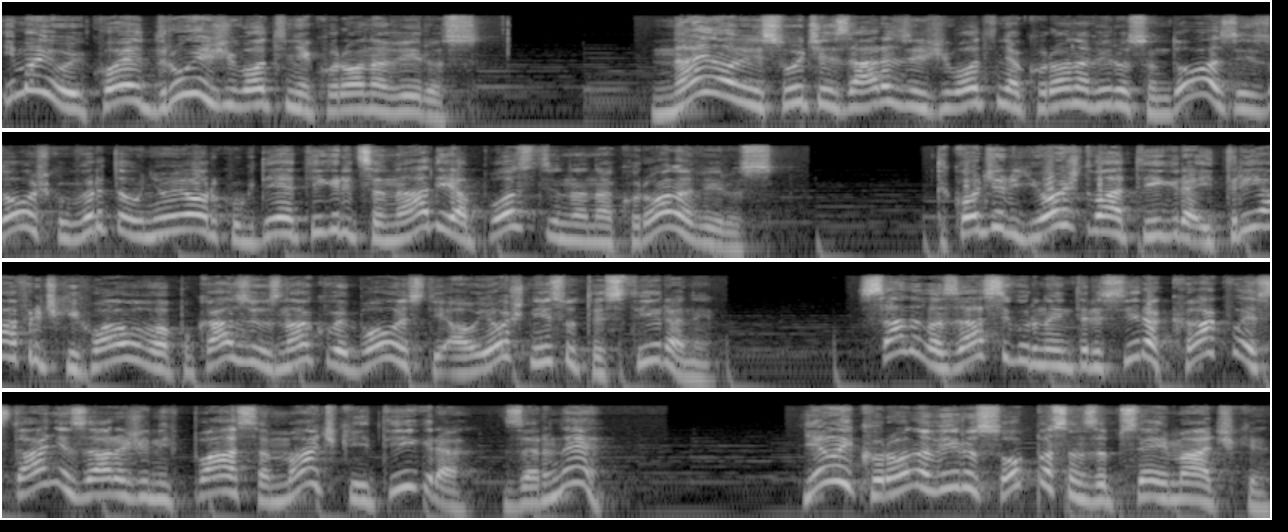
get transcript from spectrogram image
Imaju i koje druge životinje koronavirus? Najnoviji slučaj zaraze životinja koronavirusom dolazi iz zoološkog vrta u New Yorku gdje je tigrica Nadija pozitivna na koronavirus. Također još dva tigra i tri afričkih lavova pokazuju znakove bolesti, ali još nisu testirani. Sada vas zasigurno interesira kakvo je stanje zaraženih pasa, mačke i tigra, zar ne? Je li koronavirus opasan za pse i mačke?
